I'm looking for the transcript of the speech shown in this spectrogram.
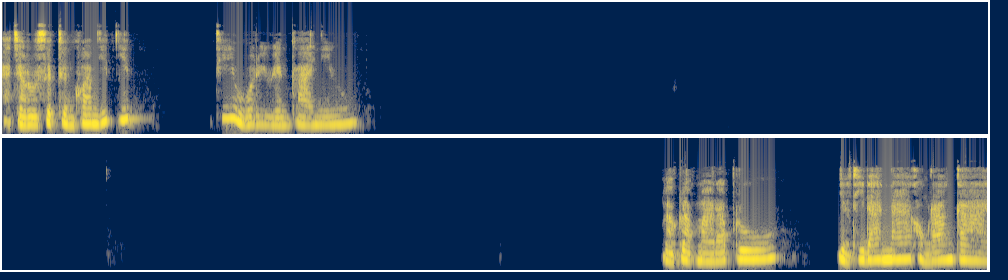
อาจจะรู้สึกถึงความยิบยิบที่อยู่บริเวณปลายนิ้ว แล้วกลับมารับรู้ อยู่ที่ด้านหน้าของร่างกาย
